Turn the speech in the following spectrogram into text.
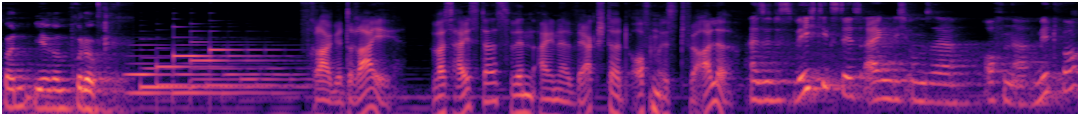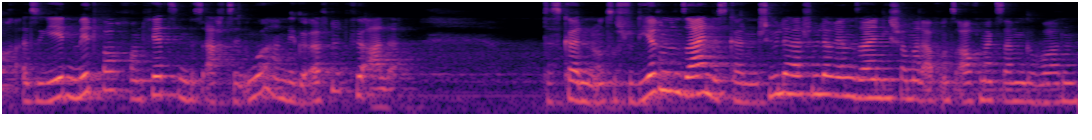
von ihrem Produkt. Frage 3. Was heißt das, wenn eine Werkstatt offen ist für alle? Also das Wichtigste ist eigentlich unser offener Mittwoch. Also jeden Mittwoch von 14 bis 18 Uhr haben wir geöffnet für alle. Das können unsere Studierenden sein, das können Schüler, Schülerinnen sein, die schon mal auf uns aufmerksam geworden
